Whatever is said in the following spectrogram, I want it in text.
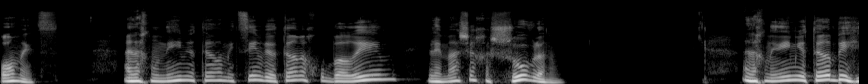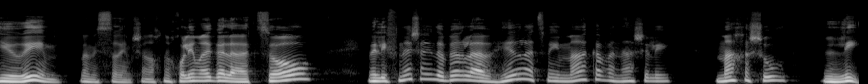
אומץ. אנחנו נהיים יותר אמיצים ויותר מחוברים למה שחשוב לנו. אנחנו נהיים יותר בהירים במסרים, שאנחנו יכולים רגע לעצור, ולפני שאני מדבר להבהיר לעצמי מה הכוונה שלי, מה חשוב לי.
